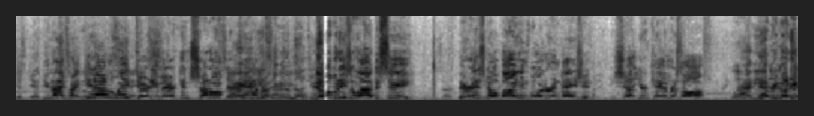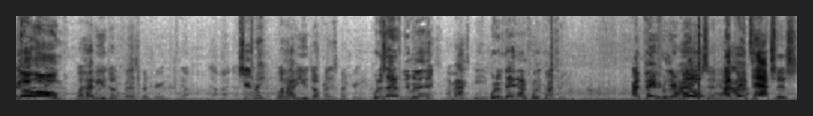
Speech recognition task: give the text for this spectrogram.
Just get. You guys like get out of the way, dirty Americans. Shut off your cameras. serve in the military? Nobody's allowed to see. There is no Biden border invasion. Shut your cameras off. What have you Everybody done for go this home. What have you done for this country? Excuse me? What have you done for this country? What does that have to do with anything? I'm asking you. What have they done for the country? I pay They're for their bills. to I pay taxes.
